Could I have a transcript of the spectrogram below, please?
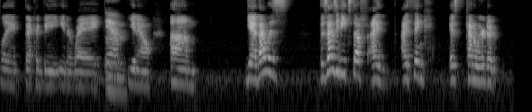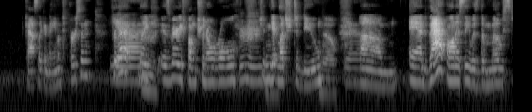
Like that could be either way. yeah, Mhm. You know. Um, yeah, that was the Zazie Beetz stuff. I I think is kind of weird to cast like a named person for yeah. that. Like, it's a very functional role. hmm She didn't get Yes. much to do. No. Yeah. Um, and that honestly was the most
